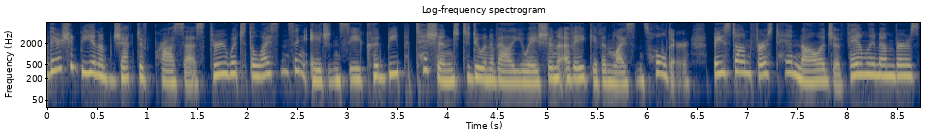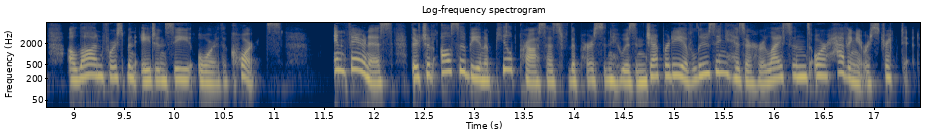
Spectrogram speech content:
there should be an objective process through which the licensing agency could be petitioned to do an evaluation of a given license holder based on firsthand knowledge of family members, a law enforcement agency, or the courts. In fairness, there should also be an appeal process for the person who is in jeopardy of losing his or her license or having it restricted.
